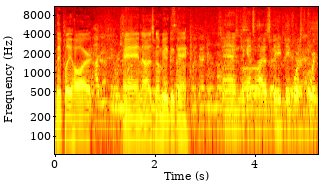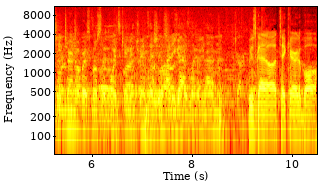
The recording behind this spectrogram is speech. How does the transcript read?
they play hard, and uh, it's gonna be a good game. And against Ohio State, they forced 14 turnovers. Most of the points came in transition. How do you guys limit that? We just gotta uh, take care of the ball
